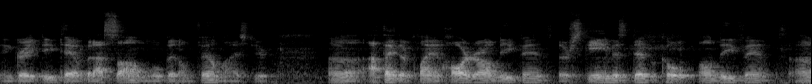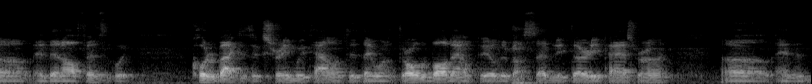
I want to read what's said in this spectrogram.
in great detail. But I saw them a little bit on film last year. Uh, I think they're playing harder on defense. Their scheme is difficult on defense, uh, and then offensively, quarterback is extremely talented. They want to throw the ball downfield. They're about 70-30 pass run, uh, and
